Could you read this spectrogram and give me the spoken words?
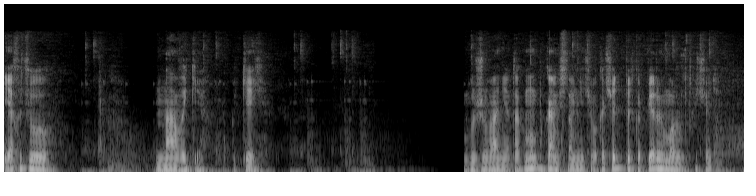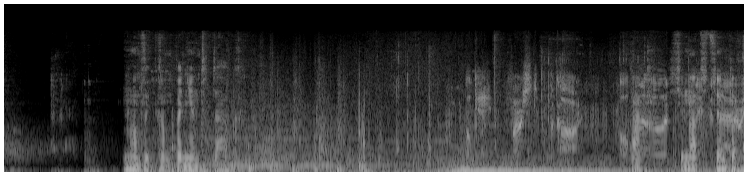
Я хочу навыки. Окей. Выживание. Так, ну пока нам нечего качать, только первый можем скачать. Новый компонент. Так. Так, 17 центов.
